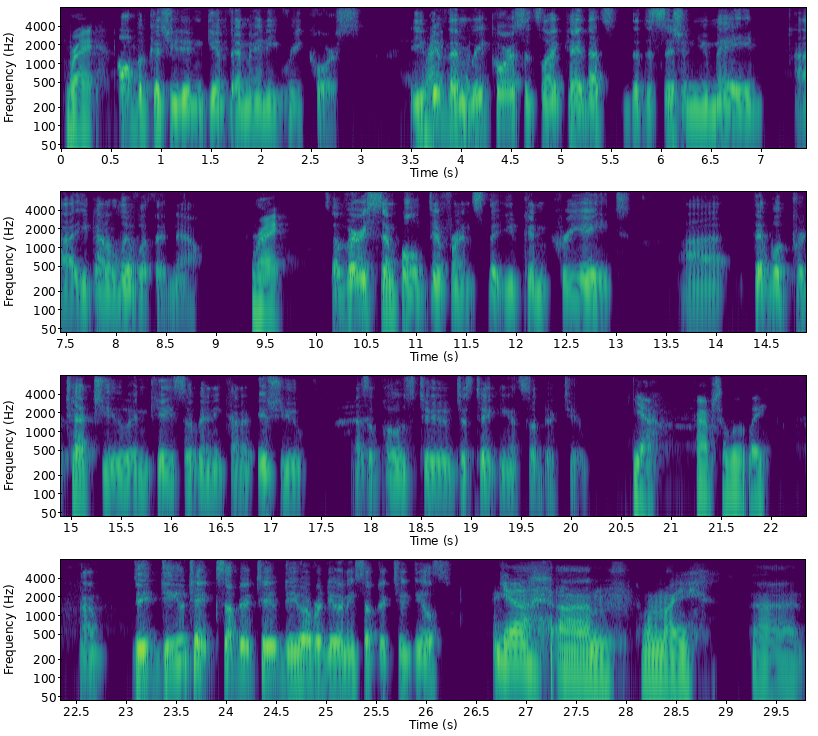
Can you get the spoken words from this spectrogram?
Right. All because you didn't give them any recourse. You right. give them recourse, it's like, hey, that's the decision you made. Uh, you got to live with it now. Right. So very simple difference that you can create uh, that will protect you in case of any kind of issue, as opposed to just taking it subject to. Yeah, absolutely. Do do you take subject to? Do you ever do any subject to deals? Yeah, um, one of my uh,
